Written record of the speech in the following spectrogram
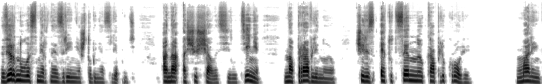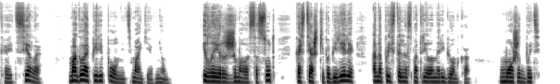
вернула смертное зрение, чтобы не ослепнуть. Она ощущала силу тени, направленную через эту ценную каплю крови. Маленькое тело могла переполнить магия в нем. Илэй разжимала сосуд, костяшки побелели, она пристально смотрела на ребенка. Может быть,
